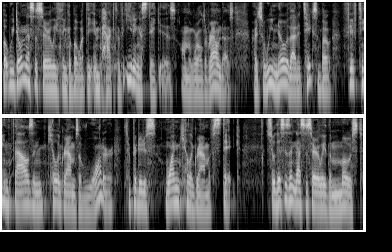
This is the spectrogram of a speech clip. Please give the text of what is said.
but we don't necessarily think about what the impact of eating a steak is on the world around us, right? So we know that it takes about 15,000 kilograms of water to produce one kilogram of steak. So this isn't necessarily the most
